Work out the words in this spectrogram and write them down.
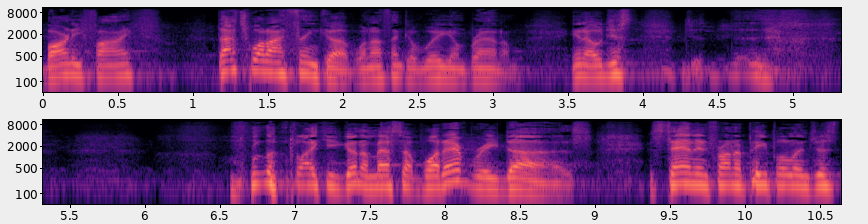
Barney Fife? That's what I think of when I think of William Branham. You know, just, just look like he's going to mess up whatever he does. Stand in front of people and just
